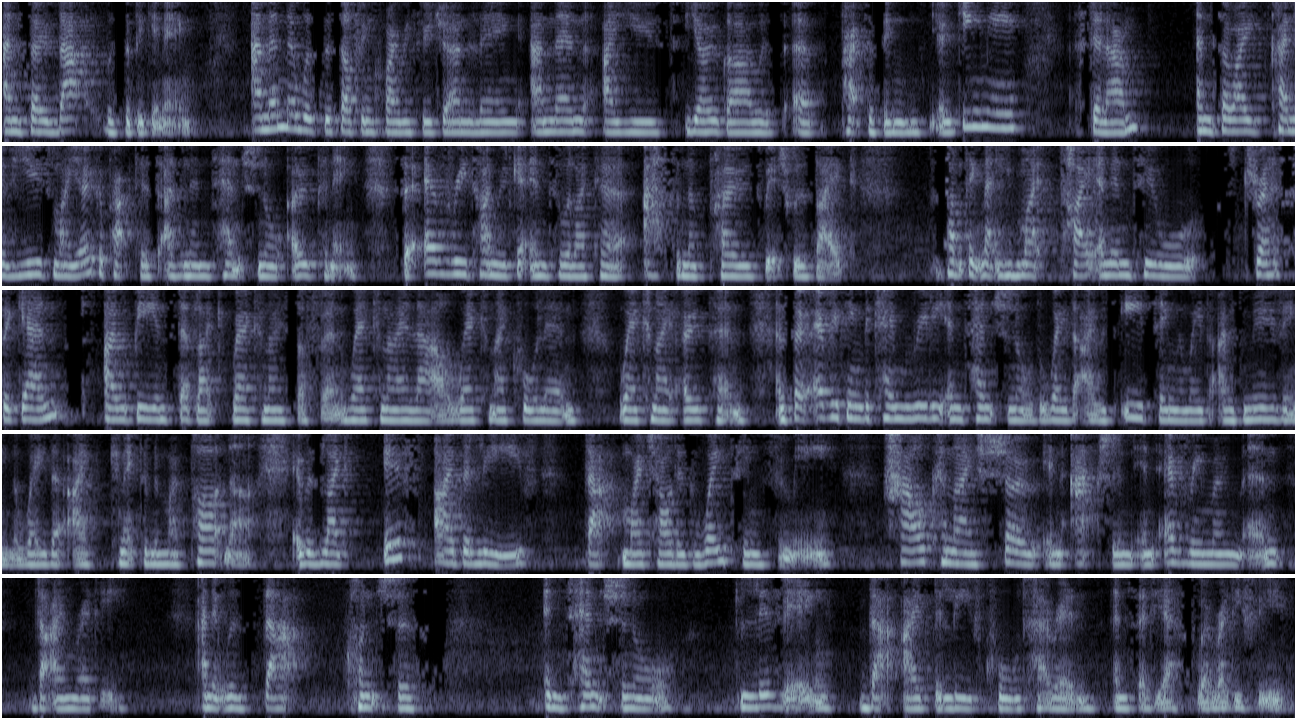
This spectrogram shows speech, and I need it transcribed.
And so that was the beginning. And then there was the self inquiry through journaling. And then I used yoga. I was a practicing yogini, still am. And so I kind of used my yoga practice as an intentional opening. So every time we'd get into like a asana pose, which was like something that you might tighten into or stress against, I would be instead like, where can I soften? Where can I allow? Where can I call in? Where can I open? And so everything became really intentional the way that I was eating, the way that I was moving, the way that I connected with my partner. It was like, if I believe that my child is waiting for me, how can I show in action in every moment that I'm ready? And it was that conscious, intentional living that I believe called her in and said, Yes, we're ready for you.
